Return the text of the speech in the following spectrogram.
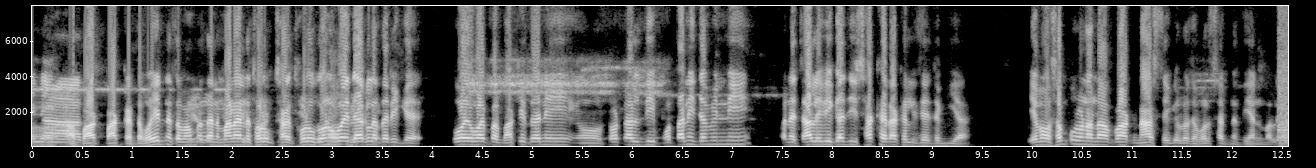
એના પાક પાક કરતા હોય ને તમે બધાને માણસને થોડુંક થોડું ઘણું હોય દાખલા તરીકે. કોઈ હોય પણ બાકી તો એની ટોટલ જે પોતાની જમીનની અને ચાલી વીઘા સાખે રાખેલી છે જગ્યા. એમાં સંપૂર્ણના પાક નાશ થઈ ગયેલો છે, વરસાદને ધ્યાનમાં લઈ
